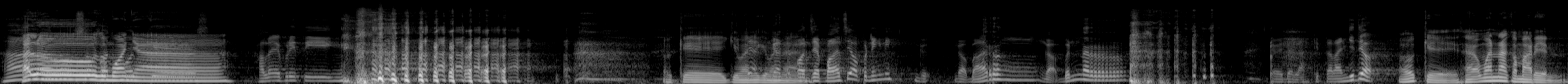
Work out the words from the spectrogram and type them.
Halo, Sobat semuanya. Podcast. Halo everything. Oke, gimana Kita gimana? konsep banget sih opening nih. Nggak bareng, nggak bener. ya udahlah, kita lanjut yuk. Oke, sampai mana kemarin?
